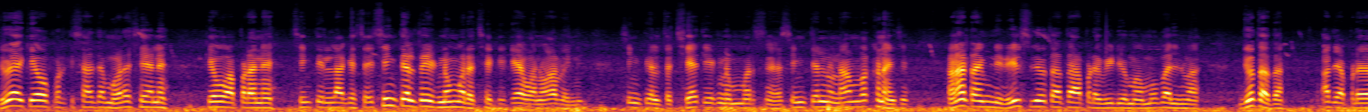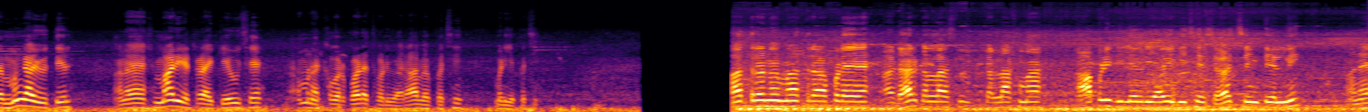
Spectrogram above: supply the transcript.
જોઈએ કેવો પ્રતિસાદ મળે છે અને કેવો આપણાને સિંગતેલ લાગે છે. સિંગતેલ તો એક નંબર જ છે કે કહેવાનું આવે નહીં. સિંગતેલ તો છે જ એક નંબર છે. સિંગતેલનું નામ વખણાય છે. ઘણા ટાઈમની રીલ્સ જોતા હતા, આપણે વિડીયોમાં, મોબાઈલમાં જોતા હતા. આજે આપણે મંગાવ્યું તેલ અને મારીએ ટ્રાય કેવું છે. હમણાં ખબર પડે, થોડી વાર આવે પછી, મળીએ પછી. માત્ર ને માત્ર આપણે અઢાર કલાક, કલાકમાં આપણી ડિલિવરી આવી ગઈ છે સહજ સિંગ તેલની અને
